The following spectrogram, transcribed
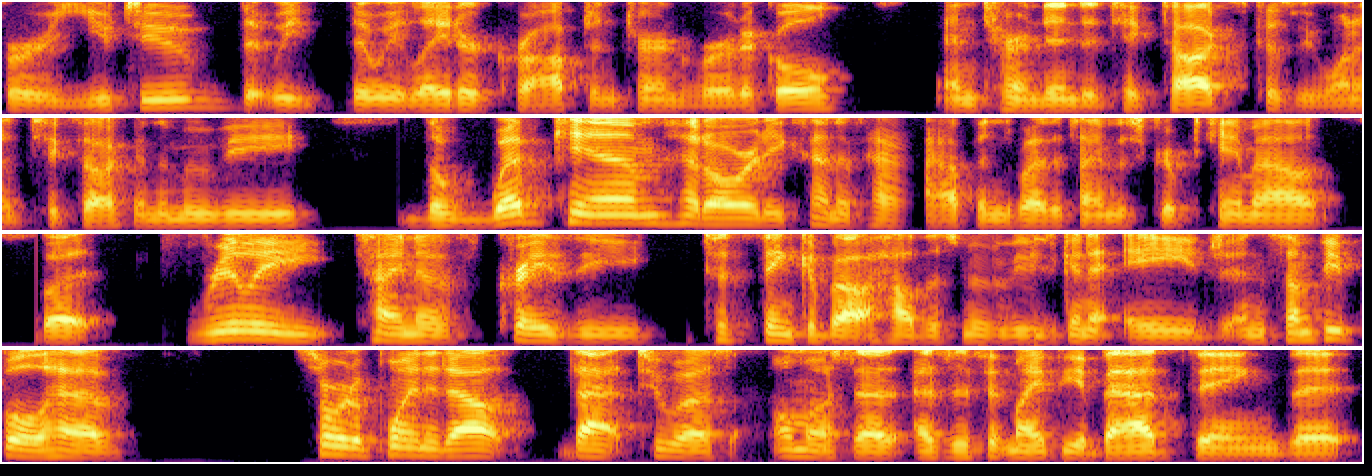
for YouTube that we that we later cropped and turned vertical and turned into TikToks because we wanted TikTok in the movie. The webcam had already kind of happened by the time the script came out, but really kind of crazy to think about how this movie is going to age. And some people have sort of pointed out that to us almost as, as if it might be a bad thing that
